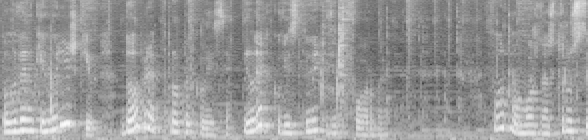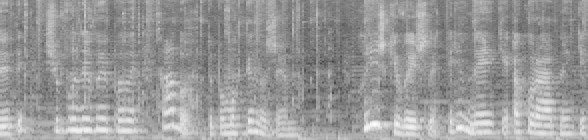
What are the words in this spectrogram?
Половинки горішків добре пропеклися і легко відстають від форми. Форму можна струсити, щоб вони випали, або допомогти ножем. Горішки вийшли рівненькі, акуратненькі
